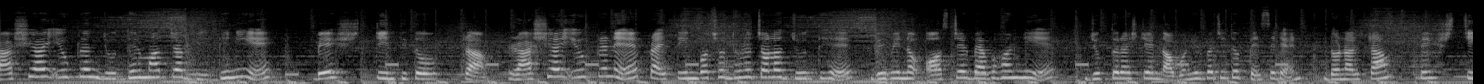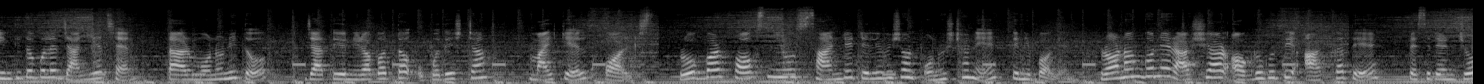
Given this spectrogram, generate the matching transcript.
রাশিয়া ইউক্রেন যুদ্ধের মাত্রা বৃদ্ধি নিয়ে বেশ চিন্তিত ট্রাম্প। রাশিয়া ইউক্রেনে প্রায় তিন বছর ধরে চলা যুদ্ধে বিভিন্ন অস্ত্রের ব্যবহার নিয়ে যুক্তরাষ্ট্রের নবনির্বাচিত প্রেসিডেন্ট ডোনাল্ড ট্রাম্প বেশ চিন্তিত বলে জানিয়েছেন তার মনোনীত জাতীয় নিরাপত্তা উপদেষ্টা মাইকেল ওয়াল্টস রোববার ফক্স নিউজ সানডে টেলিভিশন অনুষ্ঠানে তিনি বলেন, রণাঙ্গনে রাশিয়ার অগ্রগতি আটকাতে প্রেসিডেন্ট জো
